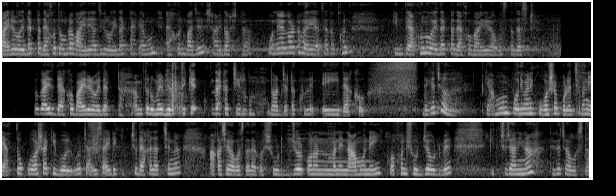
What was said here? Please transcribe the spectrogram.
বাইরের ওয়েদারটা দেখো তোমরা, বাইরে আজকের ওয়েদারটা কেমন? এখন বাজে সাড়ে দশটা। পনেরো এগারোটা হয়ে গেছে এতক্ষণ, কিন্তু এখনও ওয়েদারটা দেখো বাইরের অবস্থা জাস্ট তো গাইজ দেখো বাইরের ওয়েদারটা আমি তো রুমের ভেতর থেকে দেখাচ্ছি দরজাটা খুলে। এই দেখো, দেখেছ? কেমন পরিমাণে কুয়াশা পড়েছে মানে এত কুয়াশা কি বলব? চারি সাইডে কিচ্ছু দেখা যাচ্ছে না। আকাশের অবস্থা দেখো, সূর্যর কোনো মানে নামও নেই। কখন সূর্য উঠবে কিচ্ছু জানি না, দেখেছ অবস্থা?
